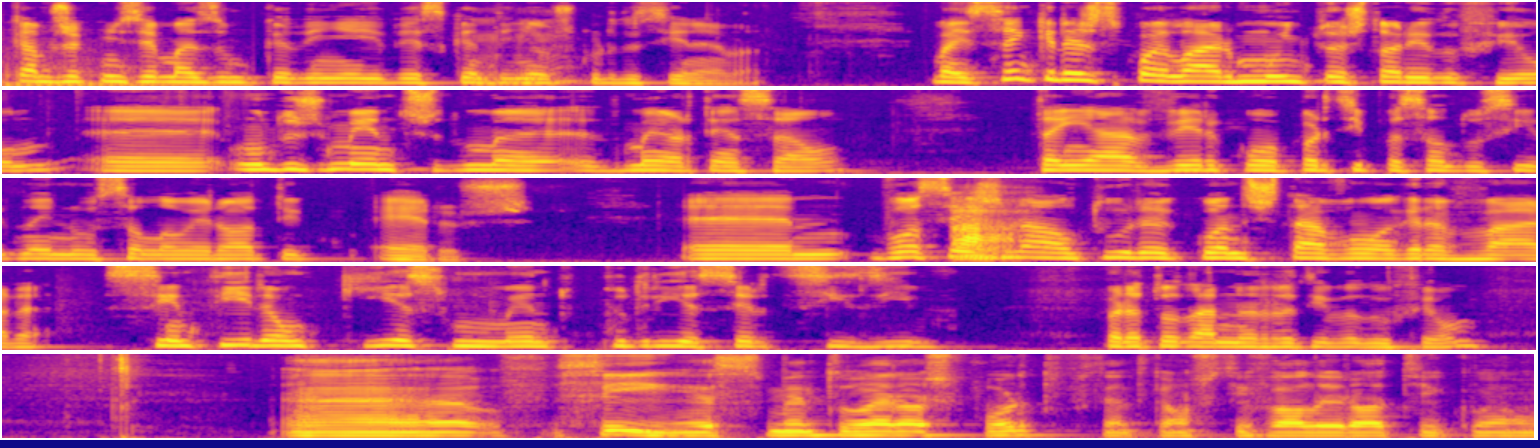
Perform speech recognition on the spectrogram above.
Ficámos a conhecer mais um bocadinho aí desse cantinho uhum. obscuro do cinema. Bem, sem querer spoiler muito a história do filme, uh, um dos momentos de, de maior tensão tem a ver com a participação do Sidney no salão erótico Eros. Uh, vocês, ah. na altura, quando estavam a gravar, sentiram que esse momento poderia ser decisivo para toda a narrativa do filme? Uh, sim, esse momento do Aerosporto, portanto, que é um festival erótico, é um,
